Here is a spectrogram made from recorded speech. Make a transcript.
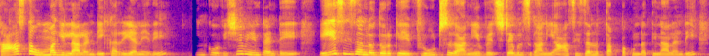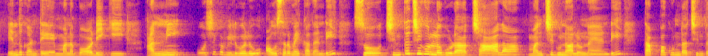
కాస్త ఉమ్మగిల్లాలండి కర్రీ అనేది. ఇంకో విషయం ఏంటంటే ఏ సీజన్లో దొరికే ఫ్రూట్స్ కానీ వెజిటేబుల్స్ కానీ ఆ సీజన్లో తప్పకుండా తినాలండి. ఎందుకంటే మన బాడీకి అన్ని పోషక విలువలు అవసరమే కదండి. సో చింత చిగురులో కూడా చాలా మంచి గుణాలు ఉన్నాయండి. తప్పకుండా చింత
